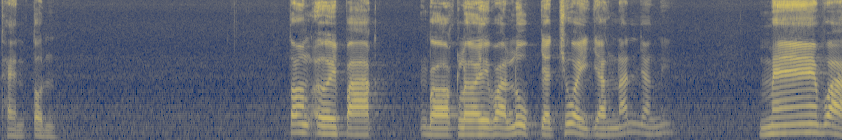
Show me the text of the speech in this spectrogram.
แทนตน ต้องเอ่ยปากบอกเลยว่าลูกจะช่วยอย่างนั้นอย่างนี้ แม้ว่า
